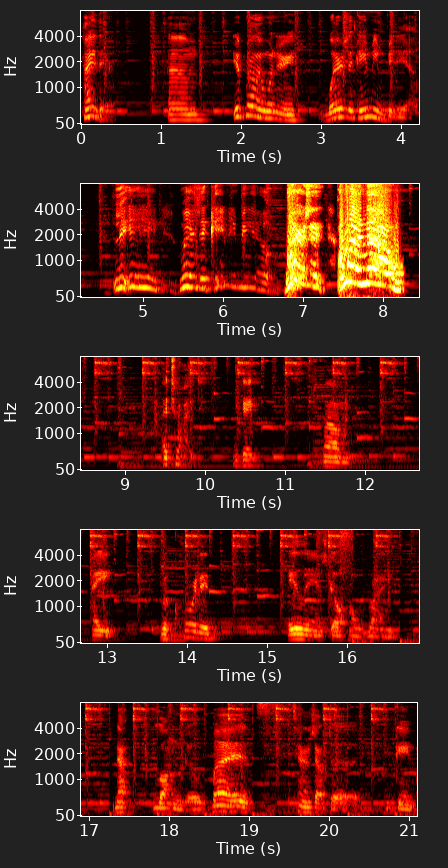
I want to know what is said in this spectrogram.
Hi there. Um, you're probably wondering, where's the gaming video? Lee, where's the gaming video? Where is it? I want it now! I tried, okay? Um, I recorded Aliens Go Home Run not long ago, but turns out the game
